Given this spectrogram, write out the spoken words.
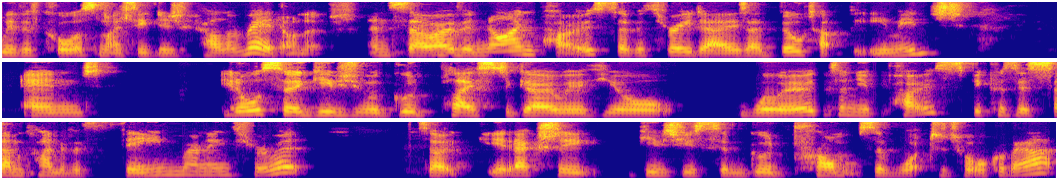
with, of course, my signature color red on it. And so, mm. over nine posts, over three days, I built up the image. And it also gives you a good place to go with your words on your posts because there's some kind of a theme running through it. So it actually gives you some good prompts of what to talk about.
